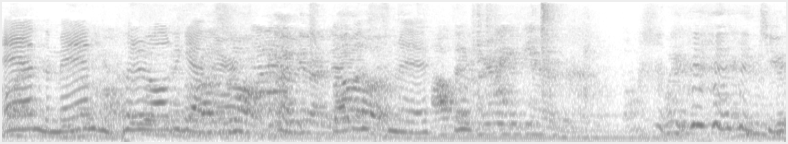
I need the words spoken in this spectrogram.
And the man who put it all together, Coach Bubba Smith. Two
